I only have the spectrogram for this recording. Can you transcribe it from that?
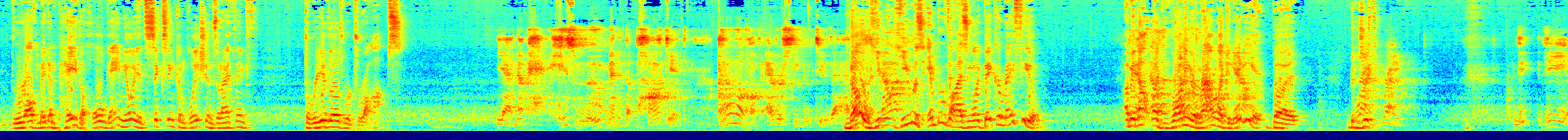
Rudolph made him pay the whole game. He only had six incompletions, and I think three of those were drops. Yeah, no, his movement in the pocket. I don't know if I've ever seen him do that. No, he Not- he was improvising like Baker Mayfield. I mean, Yeah, not like running not around like an out. idiot, but but right, just right. The the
